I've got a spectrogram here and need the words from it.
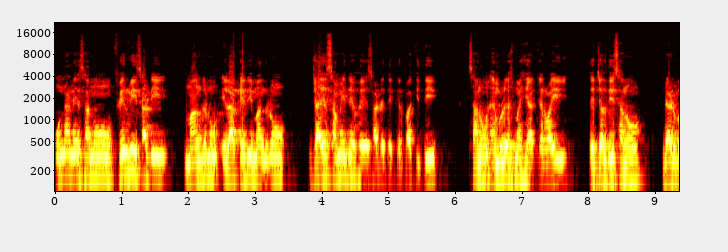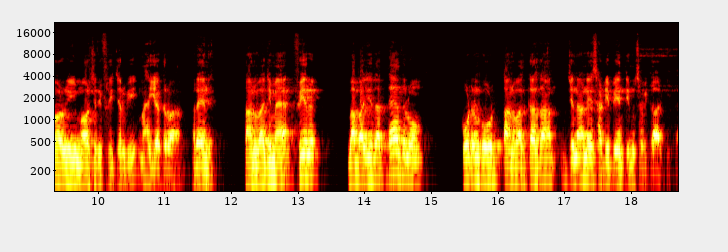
ਉਹਨਾਂ ਨੇ ਸਾਨੂੰ ਫਿਰ ਵੀ ਸਾਡੀ ਮੰਗ ਨੂੰ, ਇਲਾਕੇ ਦੀ ਮੰਗ ਨੂੰ ਜਾਇਜ਼ ਸਮਝਦੇ ਹੋਏ ਸਾਡੇ ਤੇ ਕਿਰਪਾ ਕੀਤੀ। ਸਾਨੂੰ ਐਂਬੂਲੈਂਸ ਮੁਹੱਈਆ ਕਰਵਾਈ ਤੇ ਜਲਦੀ ਸਾਨੂੰ ਡੈਡ ਬੋਡੀ ਮੋਰਚਰੀ ਫ੍ਰੀਜ਼ਰ ਵੀ ਮੁਹੱਈਆ ਕਰਵਾ ਰਹੇ ਨੇ। ਧੰਨਵਾਦ ਜੀ। ਮੈਂ ਫਿਰ ਬਾਬਾ ਜੀ ਦਾ ਤਹਿ ਦਿਲੋਂ ਕੋਟ ਐਂਡ ਕੋਟ ਧੰਨਵਾਦ ਕਰਦਾ, ਜਿਨ੍ਹਾਂ ਨੇ ਸਾਡੀ ਬੇਨਤੀ ਨੂੰ ਸਵੀਕਾਰ ਕੀਤਾ।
